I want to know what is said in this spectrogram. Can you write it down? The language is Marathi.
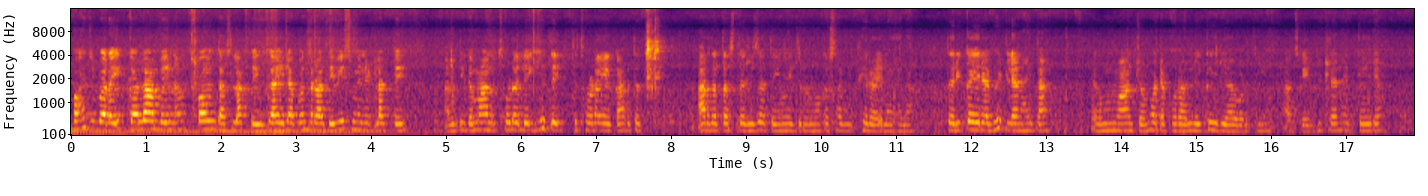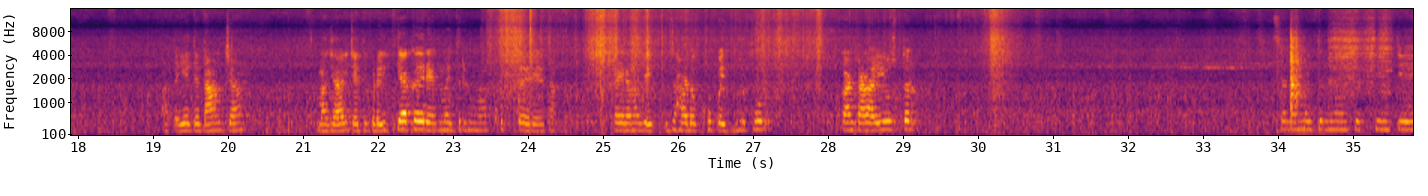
भाजीपाला इतका लांब आहे ना पाऊण तास लागते जायला पंधरा ते वीस मिनिट लागते आणि तिथं माणूस थोडं लय घेते तिथं थोडा एक अर्धा अर्धा तास तरी जाते मैत्रिणीनं कसा बी फिरायला ह्याला. तरी कैऱ्या भेटल्या नाहीत. आमच्या मोठ्या पोराला लई कैरी आवडते. आज काही भेटल्या नाहीत कैऱ्या. आता येतात आमच्या. माझ्या आईच्या तिकडे इतक्या कैऱ्या आहेत मैत्रिणींना खूप कैऱ्या आहेत. कैऱ्यामध्ये झाडं खूप आहेत भरपूर. कंटाळा यूज तर. चला मैत्रिणी सुटतील ते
